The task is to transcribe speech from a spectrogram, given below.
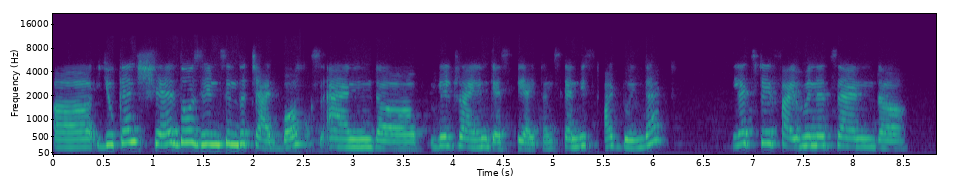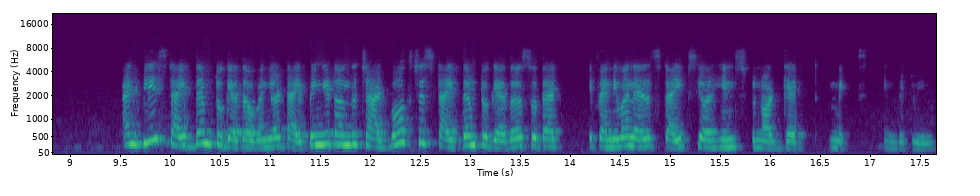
Uh, you can share those hints in the chat box and uh, we'll try and guess the items. Can we start doing that? Let's take five minutes and uh, and please type them together. When you're typing it on the chat box, just type them together so that if anyone else types, your hints do not get mixed in between.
